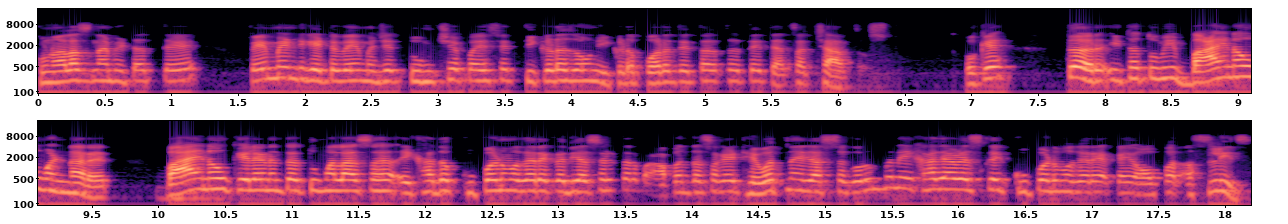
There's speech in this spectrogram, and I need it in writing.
कुणालाच नाही भेटत ते पेमेंट गेटवे म्हणजे तुमचे पैसे तिकडं जाऊन इकडं परत येतात तर ते त्याचा चार्ज असतो. ओके? तर इथं तुम्ही बाय नाव म्हणणार आहेत बाय नऊ केल्यानंतर तुम्हाला असं एखादं कुपन वगैरे कधी असेल तर आपण तसं काही ठेवत नाही जास्त करून पण एखाद्या वेळेस काही कुपन वगैरे काही ऑफर असलीच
